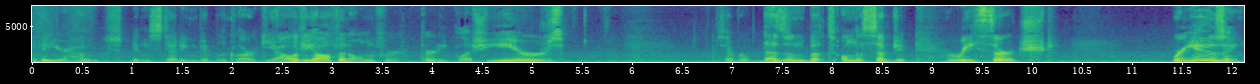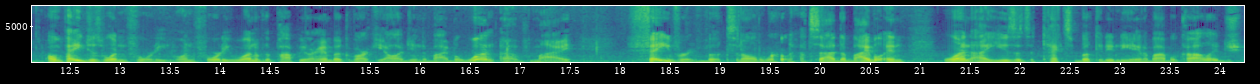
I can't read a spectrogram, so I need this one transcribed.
to be your host. Been studying biblical archaeology off and on for 30 plus years. Several dozen books on the subject, researched. We're using on pages 140, 141 of the Popular Handbook of Archaeology in the Bible, one of my favorite books in all the world outside the Bible, and one I use as a textbook at Indiana Bible College.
